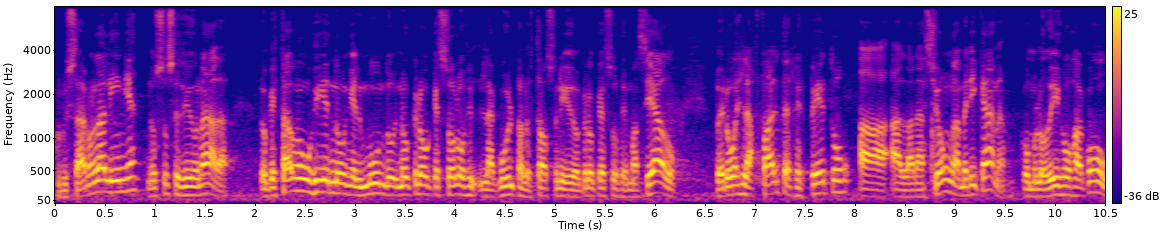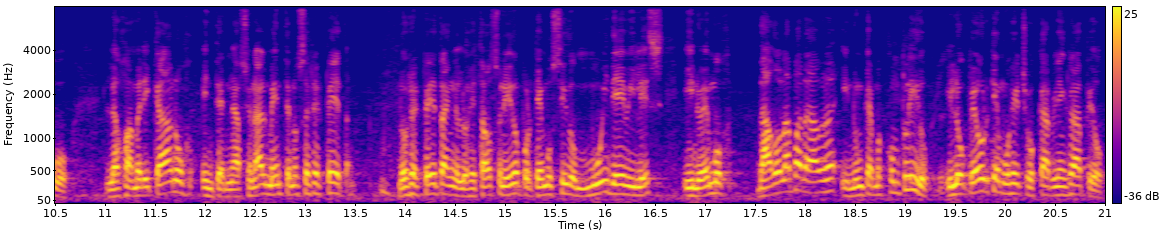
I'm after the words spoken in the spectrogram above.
Cruzaron la línea, no sucedió nada. Lo que estamos viendo en el mundo, no creo que solo es la culpa de los Estados Unidos, creo que eso es demasiado, pero es la falta de respeto a, a la nación americana, como lo dijo Jacobo. Los americanos internacionalmente no se respetan, no respetan en los Estados Unidos porque hemos sido muy débiles y no hemos dado la palabra y nunca hemos cumplido. Y lo peor que hemos hecho, Oscar, bien rápido,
